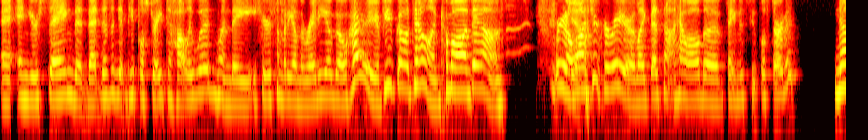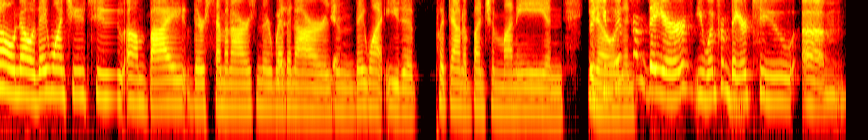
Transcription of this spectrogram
and, you're saying that that doesn't get people straight to hollywood when they hear somebody on the radio go hey if you've got talent come on down we're gonna yeah. launch your career like that's not how all the famous people started no no they want you to um, buy their seminars and their yes. webinars yes. and they want you to put down a bunch of money and you but know you went then, from there you went from there to um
